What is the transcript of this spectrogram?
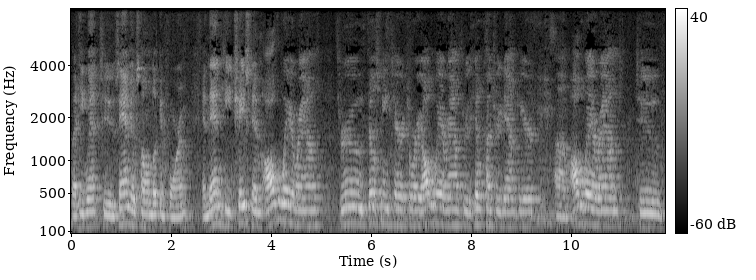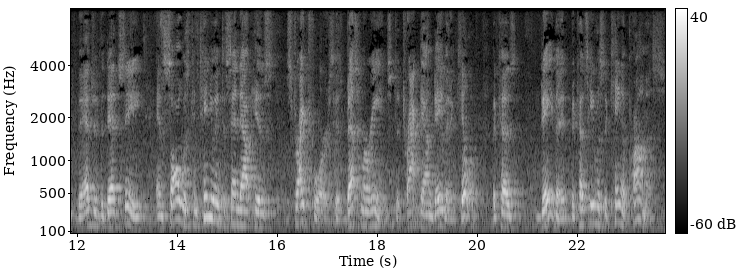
But he went to Samuel's home looking for him, and then he chased him all the way around through Philistine territory, all the way around through the hill country down here, um, all the way around to the edge of the Dead Sea. And Saul was continuing to send out his strike force, his best Marines, to track down David and kill him. Because David, because he was the king of promise,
